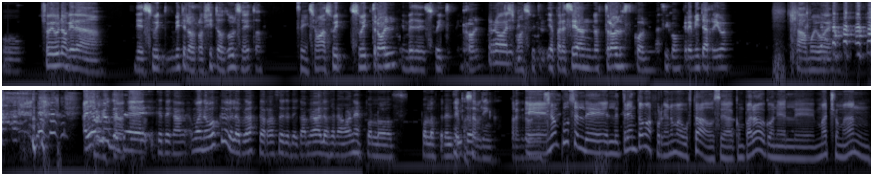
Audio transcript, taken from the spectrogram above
Yo vi uno que era de sweet, ¿viste los rollitos dulces estos? Sí. Se llamaba sweet, sweet troll en vez de sweet roll. Rol. Se llamaba Sweet Roll. Y aparecían los trolls con así con cremita arriba. Estaba muy bueno. Hay uno que te, que te. Bueno, vos creo que lo probaste, Raza, que te cambiaba los dragones por los por los Voy a trencitos. pasar el link para que lo Eh, no puse el de, el de Tren Thomas porque no me gustaba. O sea, comparado con el de Macho Man,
